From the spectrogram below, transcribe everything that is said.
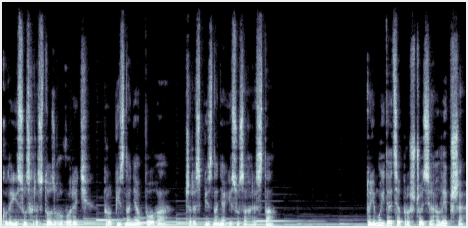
Коли Ісус Христос говорить про пізнання Бога через пізнання Ісуса Христа, то йому йдеться про щось глибше,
